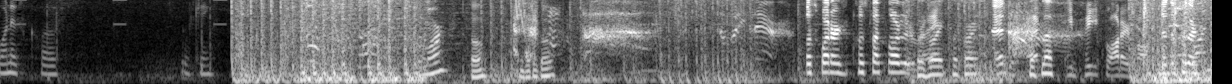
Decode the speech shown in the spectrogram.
One is close. Looking. One more. Go. You gotta go. Close water. Close left water. Close right, close right. Dead. Close left. He peeked waterfall. Another pillar. One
